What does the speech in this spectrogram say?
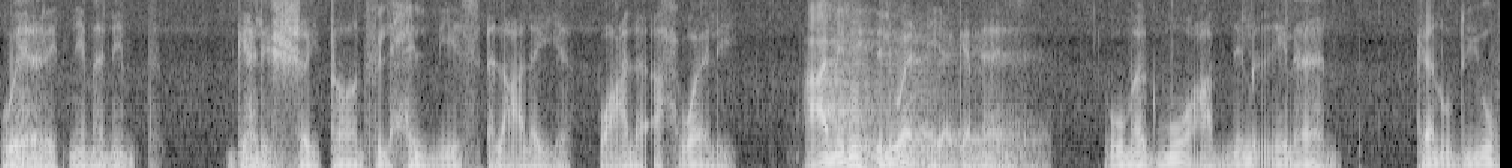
ويا ريتني ما نمت. جالي الشيطان في الحلم يسأل عليا وعلى أحوالي عامل إيه دلوقتي يا جمال؟ ومجموعة من الغيلان كانوا ضيوف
